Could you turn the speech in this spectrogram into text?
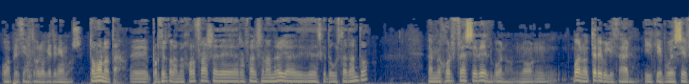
o apreciar todo lo que tenemos. Tomo nota. Eh, por cierto, la mejor frase de Rafael San Andreu, ya dices que te gusta tanto. La mejor frase de él, bueno, no, bueno, terribilizar y que puede ser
